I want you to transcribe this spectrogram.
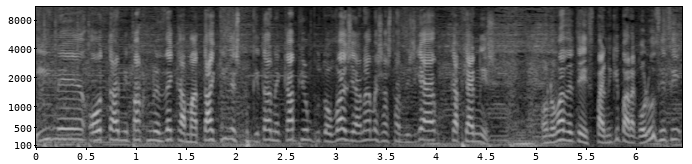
είναι όταν υπάρχουν 10 ματάκιδες που κοιτάνε κάποιον που το βάζει ανάμεσα στα βυζιά καπιανής. Ονομάζεται Ισπανική παρακολούθηση.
